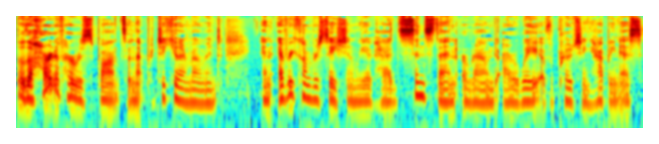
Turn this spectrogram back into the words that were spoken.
Though the heart of her response in that particular moment and every conversation we have had since then around our way of approaching happiness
